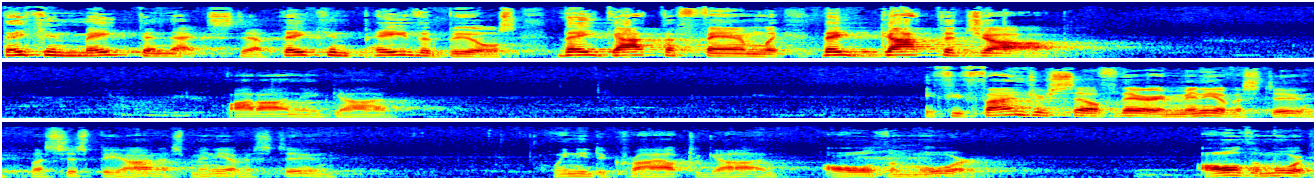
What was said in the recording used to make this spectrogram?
They can make the next step. They can pay the bills. They got the family. They got the job. Why do I need God? If you find yourself there, and many of us do, let's just be honest, many of us do, we need to cry out to God all the more. All the more.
